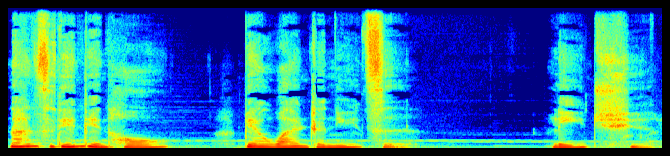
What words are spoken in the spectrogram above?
男子点点头，便挽着女子离去了。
